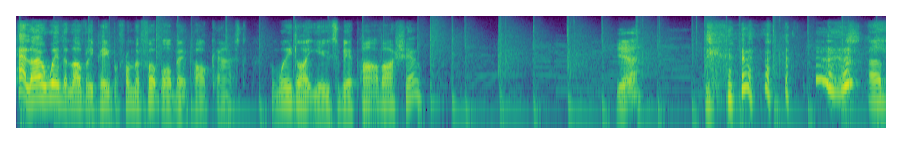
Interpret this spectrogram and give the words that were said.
Hello, we're the lovely people from the Football Bit podcast, and we'd like you to be a part of our show. Yeah. Um,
